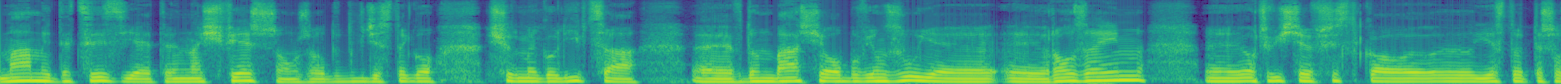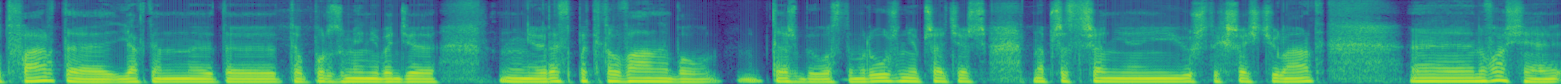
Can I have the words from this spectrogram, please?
mamy decyzję, tę najświeższą, że od 20 27 lipca e, w Donbasie obowiązuje e, rozejm. E, oczywiście wszystko jest to też otwarte, jak ten, te, to porozumienie będzie mm, respektowane, bo też było z tym różnie przecież na przestrzeni już tych sześciu lat. No właśnie,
